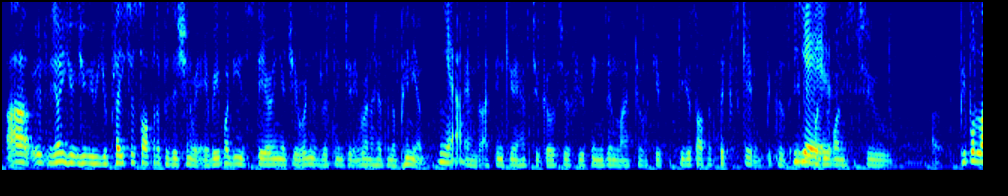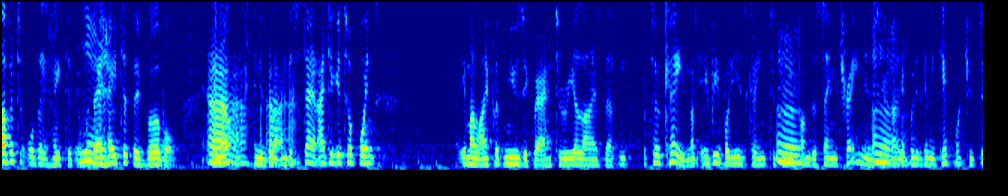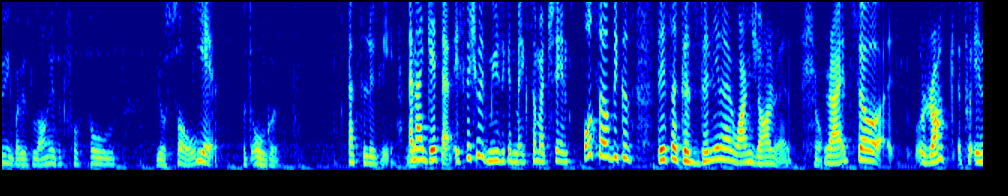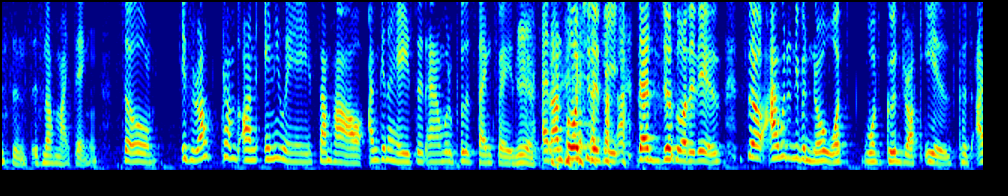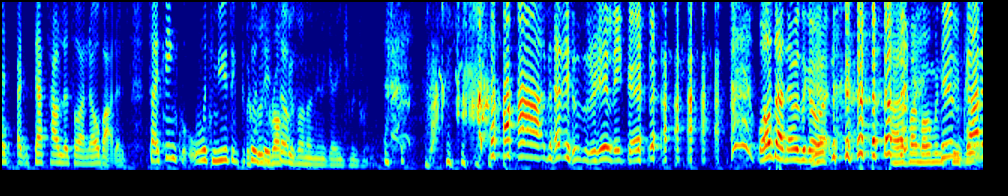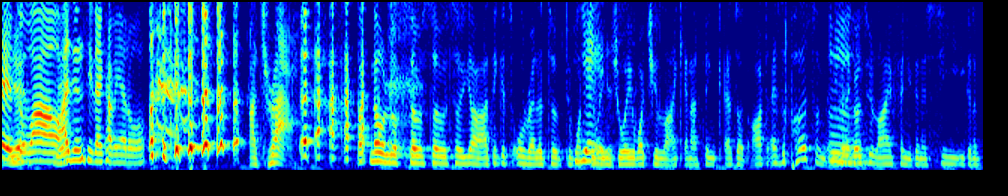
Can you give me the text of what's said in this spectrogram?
Uh, you know, you, you, you place yourself in a position where everybody is staring at you, everyone is listening to you, and everyone has an opinion. Yeah. And I think you have to go through a few things in life to give, give yourself a thick skin because everybody Yes. wants to. People love it or they hate it. And when they Yes. hate it, they're verbal. You know? And you've got to uh. understand. I had to get to a point in my life with music where I had to realize that n- it's okay. Not everybody is going to be Mm. on the same train as you. Not Mm. everybody's going to get what you're doing. But as long as it fulfills your soul, Yes. it's all good. Absolutely. And I Yes. get that. Especially with music, it makes so much sense. Also, because there's a gazillion and one genres, Sure. right? So, rock, for instance, is not my thing. So, if rock comes on anyway, somehow, I'm to hate it and I'm to pull a stank face. Yes. And unfortunately, that's just what it is. So, I wouldn't even know what, what good rock is because I, I that's how little I know about it. So, I think with music, The because good there's rock so. is on an engagement ring. that is really good. well done. That was a good Yes. one. I have my moments, He's people. got it. Yes, wow. I didn't see that coming at all. I try. but no, look, so so so yeah, I think it's all relative to what you enjoy, what you like, and I think as an art, as a person, you're gonna Mm. go through life and you're gonna see, you're gonna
